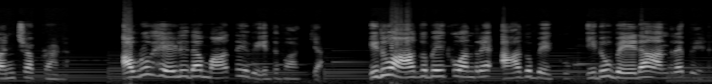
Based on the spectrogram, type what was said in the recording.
ಪಂಚ ಪ್ರಾಣ ಅವರು ಹೇಳಿದ ಮಾತೆ ವೇದವಾಕ್ಯ. ಇದು ಆಗಬೇಕು ಅಂದ್ರೆ ಆಗಬೇಕು, ಇದು ಬೇಡ ಅಂದ್ರೆ ಬೇಡ.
